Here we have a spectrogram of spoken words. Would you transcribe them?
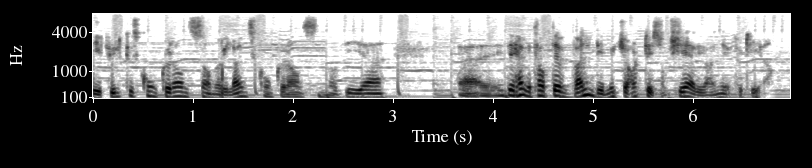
i fylkeskonkurransene og i landskonkurransen. og de, eh, i det hele tatt, Det er veldig mye artig som skjer i andre for tida.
